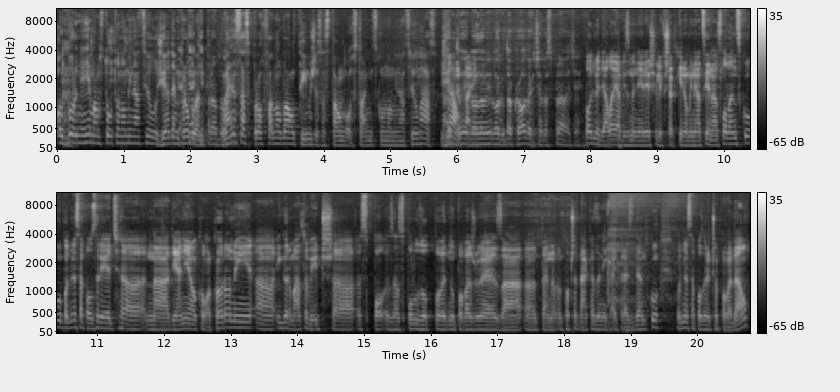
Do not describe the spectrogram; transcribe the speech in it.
odborne nemám s touto nomináciou žiaden problém. problém. Len sa sprofanoval tým, že sa stal no, stranickou nomináciou vás. Žiaľ. Ale to je bolo, bolo kdokoľvek, čo rozprávate. Poďme ďalej, aby sme neriešili všetky nominácie na Slovensku. Poďme sa pozrieť eh, na dianie okolo korony. Eh, Igor Matovič eh, spo, za spolu zodpovednú považuje za ten počet nakazených aj prezidentku. Poďme sa pozrieť, čo povedal.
